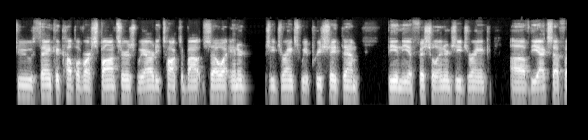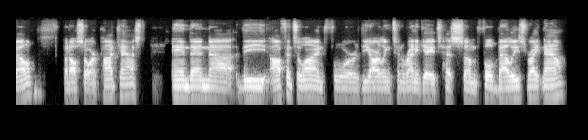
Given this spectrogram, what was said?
to thank a couple of our sponsors. We already talked about Zoa Energy Drinks. We appreciate them being the official energy drink of the XFL, but also our podcast. And then uh, the offensive line for the Arlington Renegades has some full bellies right now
